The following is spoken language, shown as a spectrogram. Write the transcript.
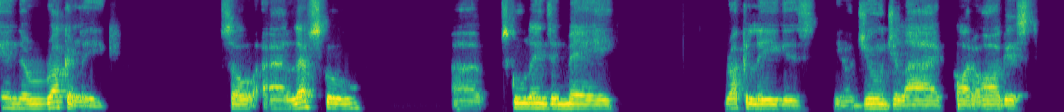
in the Rucker League. So I left school. Uh, school ends in May. Rucker League is, you know, June, July, part of August.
